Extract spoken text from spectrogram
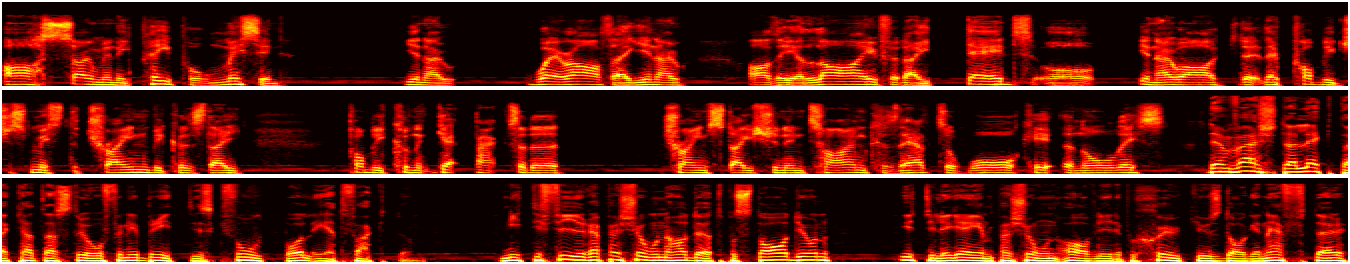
oh so many people missing. You know, where are they? You know, are they alive? Are they dead? Or you know, are they, probably just missed the train because they probably couldn't get back to the train station in time because they had to walk it and all this. Den värsta läktarkatastrofen i brittisk fotboll är ett faktum. 94 personer har dött på stadion, ytterligare en person avlider på sjukhus dagen efter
